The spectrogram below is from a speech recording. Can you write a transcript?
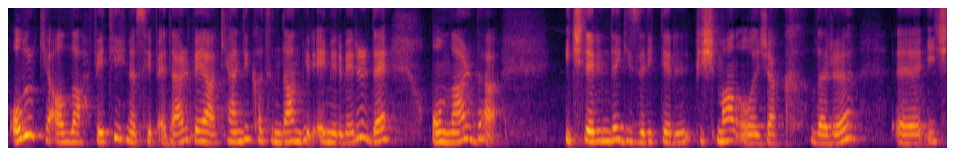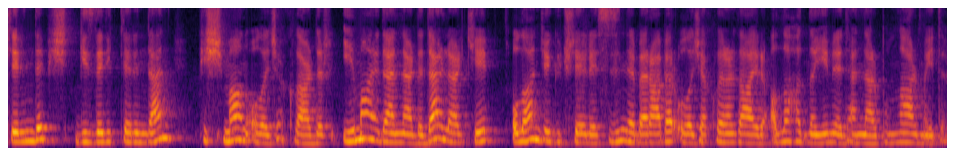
Olur ki Allah fetih nasip eder veya kendi katından bir emir verir de onlar da içlerinde gizlediklerini pişman olacakları, e, içlerinde gizlediklerinden pişman olacaklardır. İman edenler de derler ki olanca güçleriyle sizinle beraber olacaklarına dair Allah adına yemin edenler bunlar mıydı?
